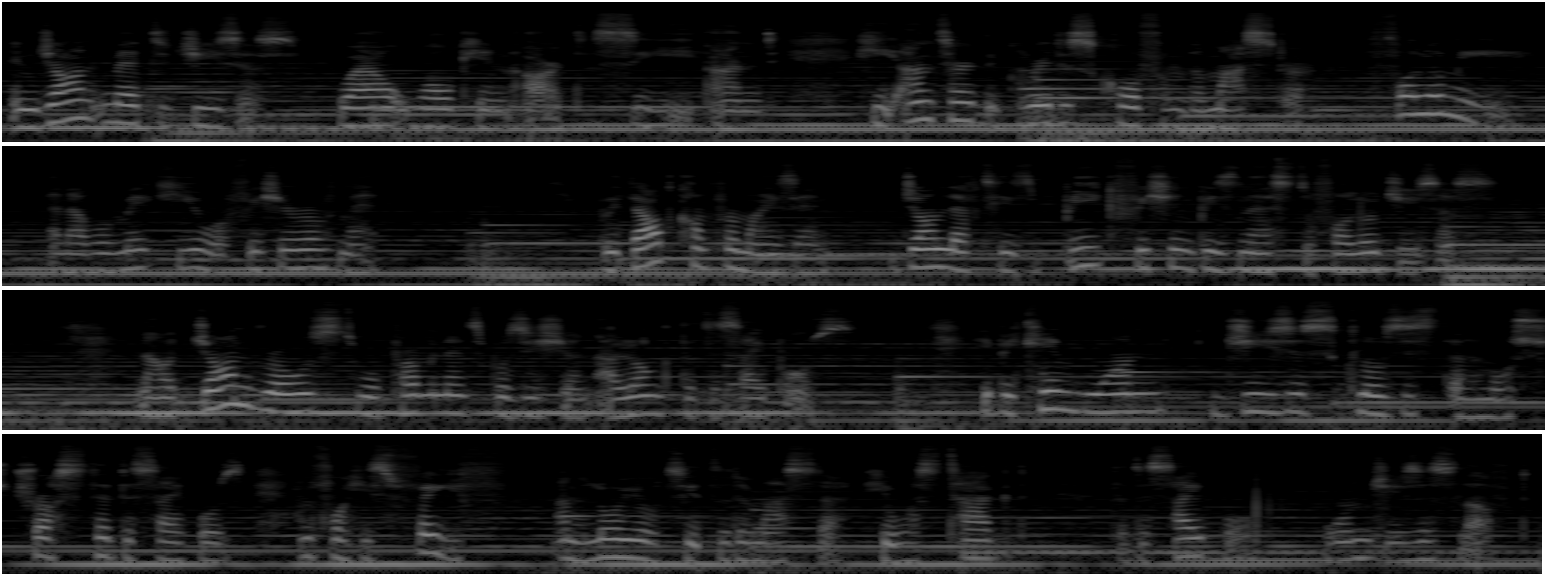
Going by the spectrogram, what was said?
And John met Jesus while walking at sea, and he answered the greatest call from the Master Follow me, and I will make you a fisher of men. Without compromising, John left his big fishing business to follow Jesus. Now, John rose to a prominent position along the disciples. He became one Jesus' closest and most trusted disciples, and for his faith and loyalty to the Master, he was tagged the disciple whom Jesus loved.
